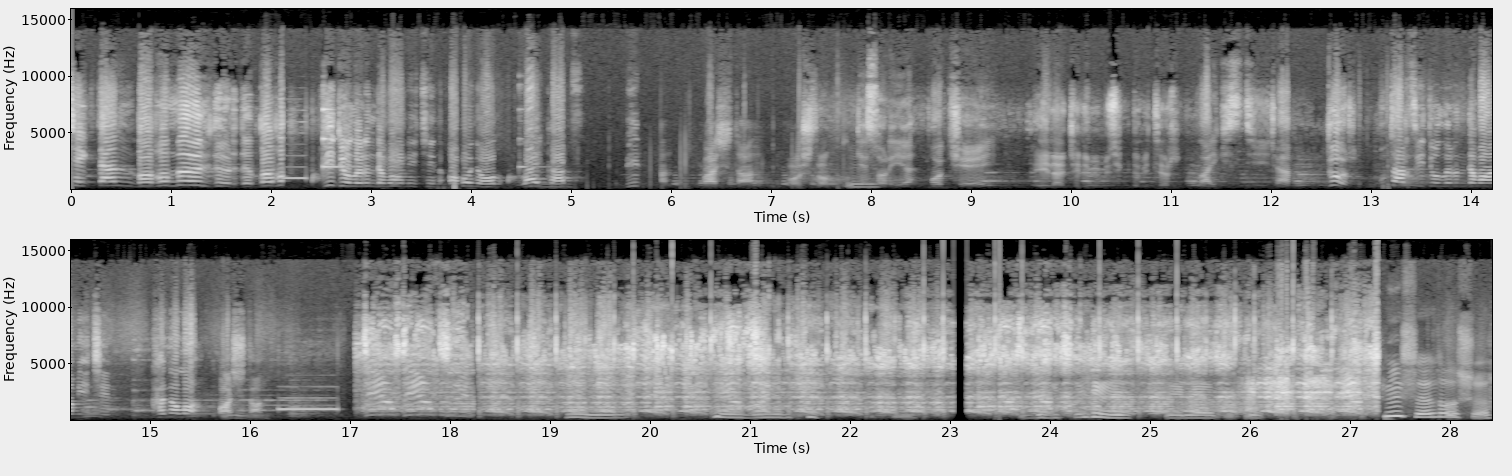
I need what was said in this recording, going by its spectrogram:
gerçekten babamı öldürdü. Baba... Videoların devamı için abone ol, like at. Bir... Baştan. Baştan. Kes orayı. Okey. Eğlenceli bir müzikle bitir. Like isteyeceğim. Dur. Bu tarz videoların devamı için kanala baştan. Neyse arkadaşlar.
